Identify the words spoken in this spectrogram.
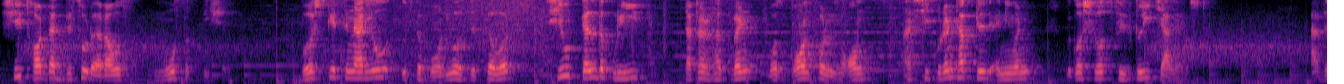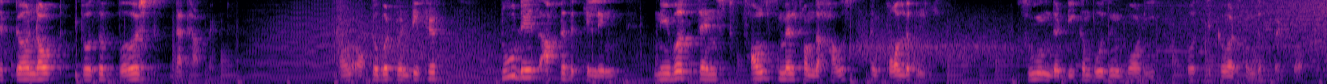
She thought that this would arouse no suspicion. Worst case scenario, if the body was discovered, she would tell the police that her husband was gone for long and she couldn't have killed anyone because she was physically challenged. As it turned out, it was the worst that happened. On October 25th, two days after the killing, neighbors sensed foul smell from the house and called the police. Soon, the decomposing body was recovered from the bedbox.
